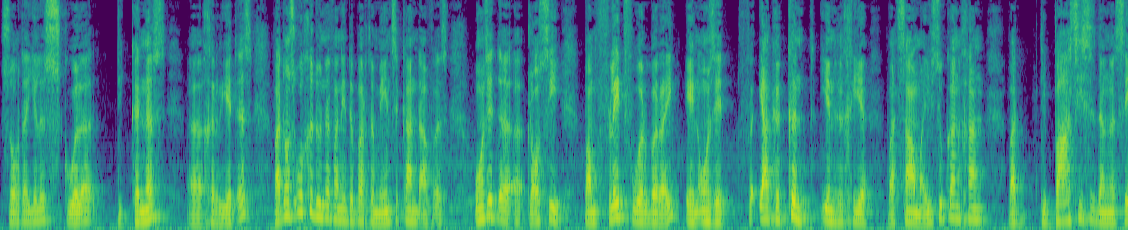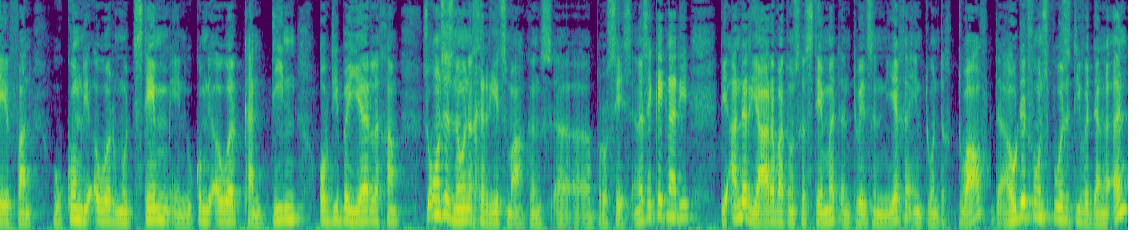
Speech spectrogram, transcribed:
sorg dat julle skole die kinders uh, gereed is. Wat ons ook gedoen het van die departement se kant af is, ons het 'n uh, glossy pamflet voorberei en ons het vir elke kind een gegee wat saam huis toe kan gaan wat die basiese dinge sê van hoekom die ouer moet stem en hoekom die ouer kan dien op die beheerliggaam. So ons is nou in 'n gereedsmakings uh, uh, proses. En as ek kyk na die die ander jare wat ons gestem het in 2009 en 2012, hou dit vir ons positiewe dinge in,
